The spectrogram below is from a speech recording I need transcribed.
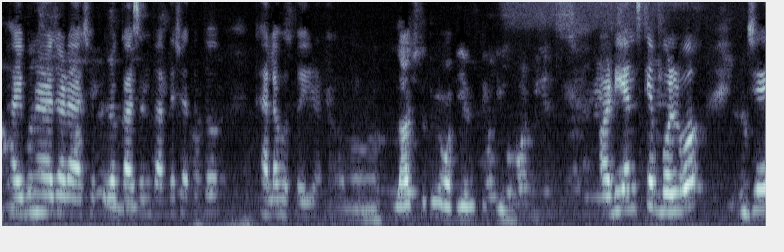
ভাই বোনেরা যারা আছে পুরো কাজিন তাদের সাথে তো খেলা হতোই জানো। লাস্টে তুমি অডিয়েন্সকে কি বলবে? অডিয়েন্সকে বলব যে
